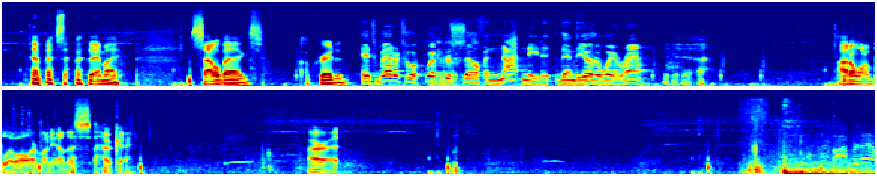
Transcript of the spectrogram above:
Am I? Am I? Saddlebags? Upgraded? It's better to equip yourself and not need it than the other way around. Yeah. I don't want to blow all our money on this. Okay. Alright. Bye for now.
